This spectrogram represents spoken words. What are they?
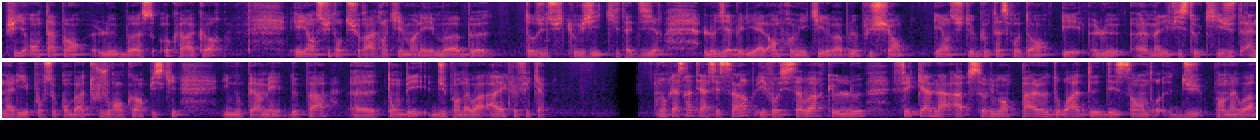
puis en tapant le boss au corps à corps. Et ensuite, on tuera tranquillement les mobs dans une suite logique, c'est-à-dire le Diabélial en premier qui est le mob le plus chiant, et ensuite le Brutasmodan et le euh, Malefisto qui est juste un allié pour ce combat, toujours encore, puisqu'il nous permet de pas euh, tomber du Pandawa avec le Feka. Donc la stratégie est assez simple. Il faut aussi savoir que le Feka n'a absolument pas le droit de descendre du Pandawa.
